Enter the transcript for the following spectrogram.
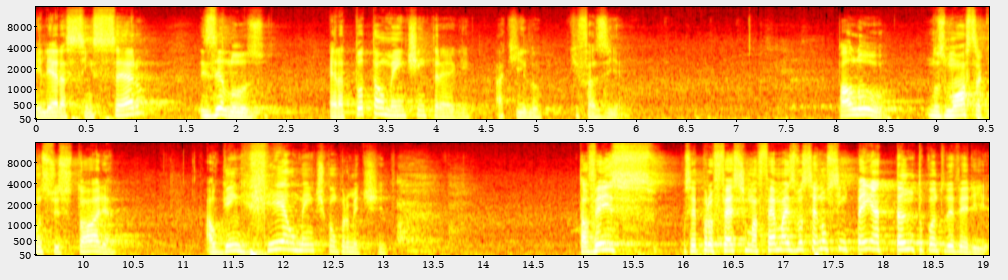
Ele era sincero e zeloso, era totalmente entregue àquilo que fazia. Paulo nos mostra com sua história alguém realmente comprometido. Talvez você professe uma fé, mas você não se empenha tanto quanto deveria.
